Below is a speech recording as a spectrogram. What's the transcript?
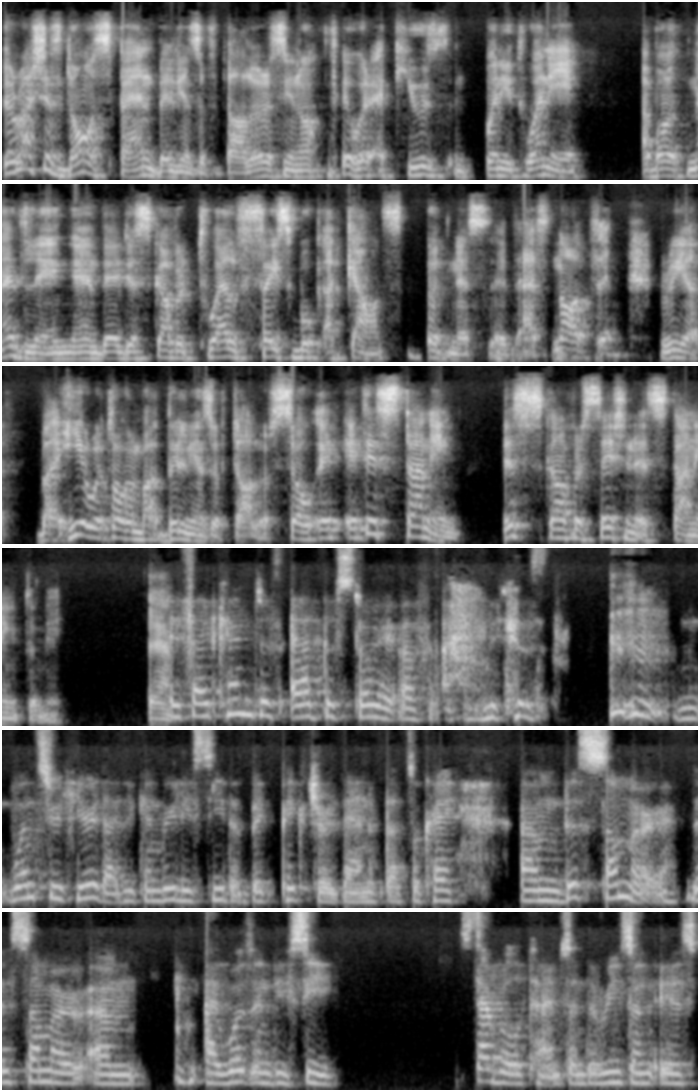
The Russians don't spend billions of dollars. You know, they were accused in 2020 about meddling and they discovered 12 Facebook accounts. Goodness, that's not real. But here we're talking about billions of dollars. So it, it is stunning. This conversation is stunning to me. Yeah. If I can just add the story of, because once you hear that, you can really see the big picture then, if that's okay. Um, this summer, this summer, um, I was in DC several times. And the reason is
